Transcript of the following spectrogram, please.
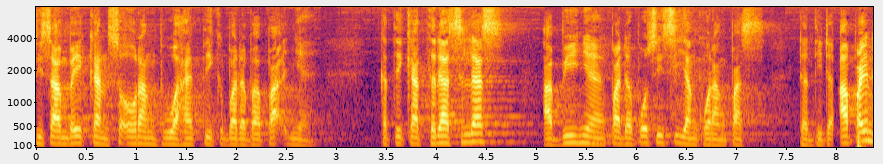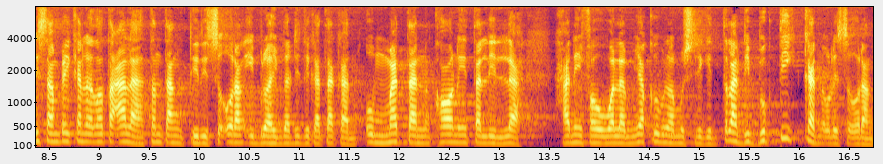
disampaikan seorang buah hati kepada bapaknya ketika jelas-jelas abinya pada posisi yang kurang pas dan tidak. Apa yang disampaikan Allah Taala tentang diri seorang Ibrahim tadi dikatakan ummatan qanitan lillah hanifah wa lam yakun minal musyrikin telah dibuktikan oleh seorang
